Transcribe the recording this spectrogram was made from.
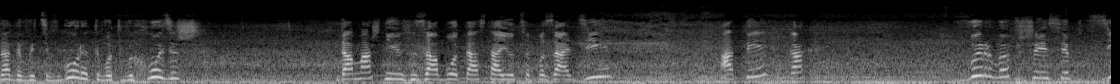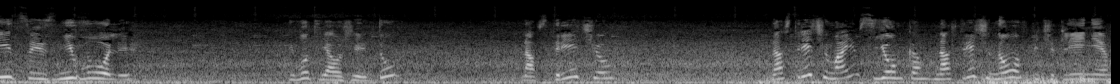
Надо выйти в город, и вот выходишь, домашние заботы остаются позади, а ты как вырвавшаяся птица из неволи. И вот я уже иду навстречу навстречу моим съемкам, навстречу новым впечатлениям.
